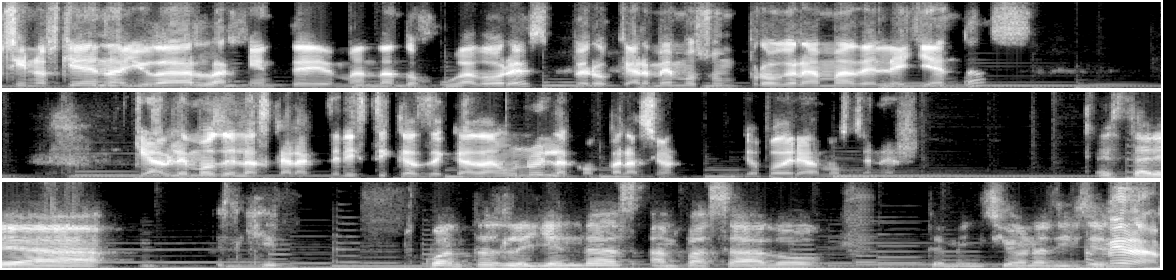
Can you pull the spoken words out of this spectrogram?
si nos quieren ayudar la gente mandando jugadores, pero que armemos un programa de leyendas, que hablemos de las características de cada uno y la comparación que podríamos tener. Estaría. Es que. ¿Cuántas leyendas han pasado? Te mencionas, dices. Mira.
